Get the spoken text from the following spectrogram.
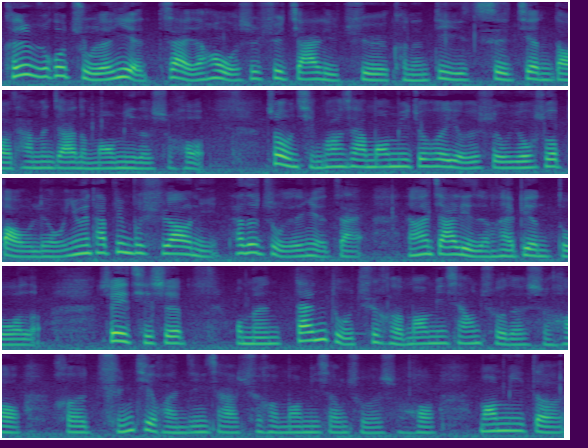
可是如果主人也在，然后我是去家里去，可能第一次见到他们家的猫咪的时候，这种情况下，猫咪就会有的时候有所保留，因为它并不需要你，它的主人也在，然后家里人还变多了。所以其实我们单独去和猫咪相处的时候，和群体环境下去和猫咪相处的时候，猫咪的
